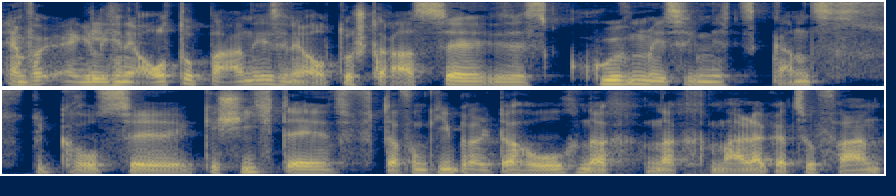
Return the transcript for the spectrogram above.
einfach eigentlich eine Autobahn ist, eine Autostraße. Dieses kurvenmäßig nicht ganz die große Geschichte, da von Gibraltar hoch nach, nach Malaga zu fahren.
